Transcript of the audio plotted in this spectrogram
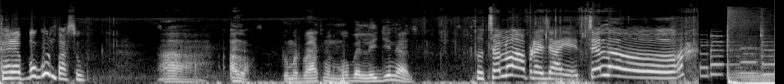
ઘરે પૂગું ને પાછું? હા હાલો. તું મારા હાથમાં મોબાઈલ લઈ જઈને આજ. તો ચલો આપણે જઈએ. ચલો.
